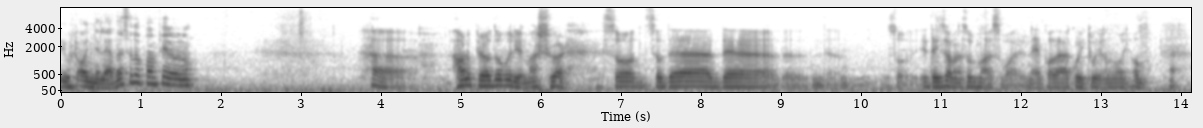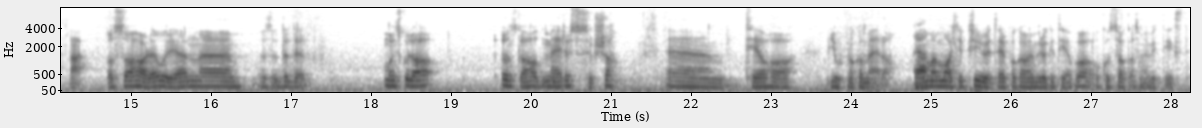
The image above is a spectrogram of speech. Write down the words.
gjort annerledes i løpet av de fire årene? Eh, Jeg har nå prøvd å være meg sjøl. Så, så det, det, det så I den sammenheng så må jeg svare nei på det. Jeg kunne ikke vært noen annen. Nei. Og så har det vært en altså det, det, Man skulle ha ønska å ha mer ressurser uh, til å ha gjort noe mer. da. Ja. Man må alltid prioritere på hva man bruker tida på, og hvilke saker som er viktigst.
